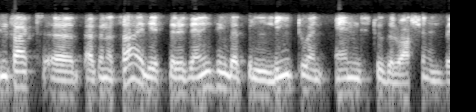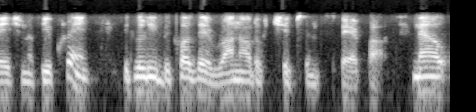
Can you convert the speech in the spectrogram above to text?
In fact, uh, as an aside, if there is anything that will lead to an end to the Russian invasion of Ukraine, it will be because they run out of chips and spare parts. Now,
